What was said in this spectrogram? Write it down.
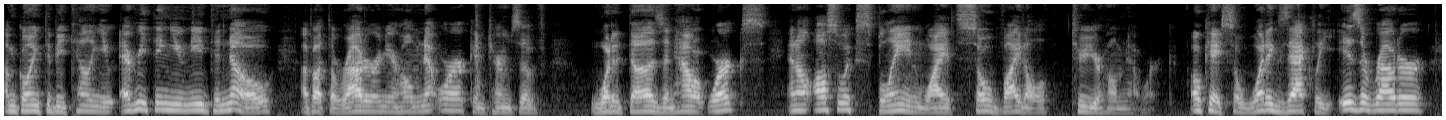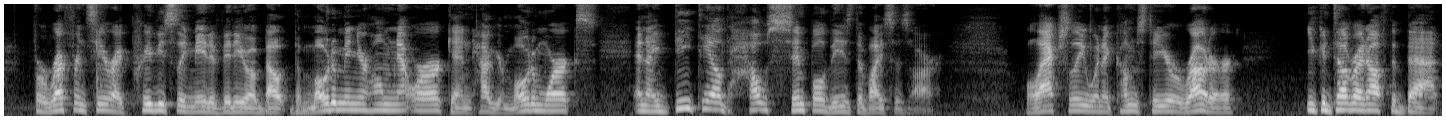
I'm going to be telling you everything you need to know about the router in your home network in terms of what it does and how it works, and I'll also explain why it's so vital to your home network. Okay, so what exactly is a router? For reference here, I previously made a video about the modem in your home network and how your modem works, and I detailed how simple these devices are. Well, actually, when it comes to your router, you can tell right off the bat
